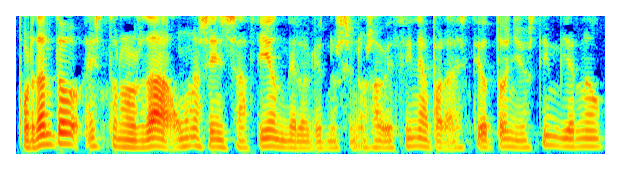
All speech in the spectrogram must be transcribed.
Por tanto, esto nos da una sensación de lo que se nos avecina para este otoño, este invierno,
